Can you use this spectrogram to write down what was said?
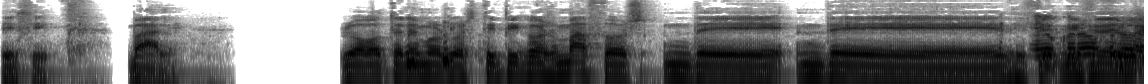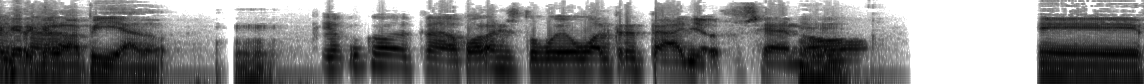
Sí, sí. Vale. Luego tenemos los típicos mazos de. de dice, dice Blacker que lo ha pillado. Creo que el estuvo igual 30 años, o sea, no. Eh,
